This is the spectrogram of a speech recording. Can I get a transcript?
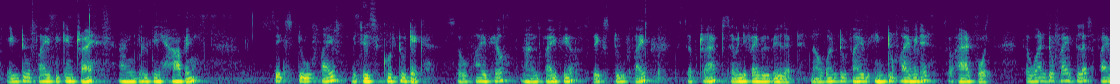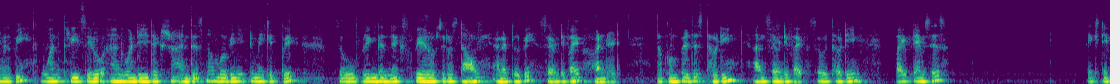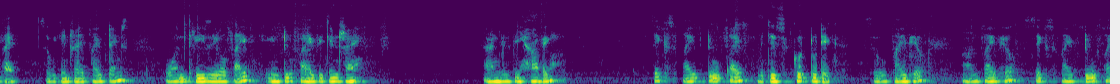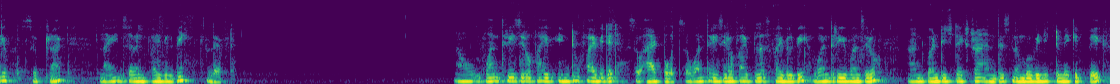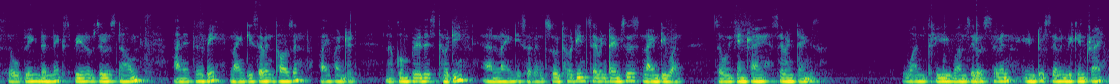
into 5 we can try and we'll be having 6 2 5 which is good to take. So 5 here and 5 here 6 2 5 subtract 75 will be left. Now 1 2 5 into 5 we did so add both. So 1 to 5 plus 5 will be 130 and one digit extra. And this number we need to make it big. So bring the next pair of zeros down and it will be 7500. Now compare this 13 and 75. So 13 5 times is 65. So we can try 5 times 1305 into 5 we can try and we'll be having 6525 which is good to take so 5 here on 5 here 6525 subtract 975 will be left. Now 1305 into 5 we did so add both. So 1305 plus 5 will be 1310 and one digit extra and this number we need to make it big. So bring the next pair of zeros down and it will be 97500 now compare this 13 and 97 so 13 7 times is 91 so we can try 7 times 13107 into 7 we can try.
